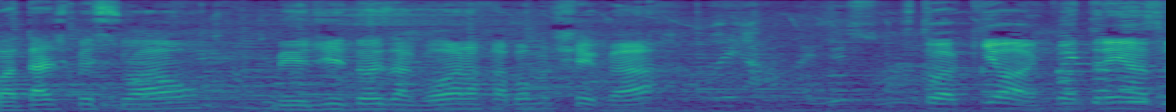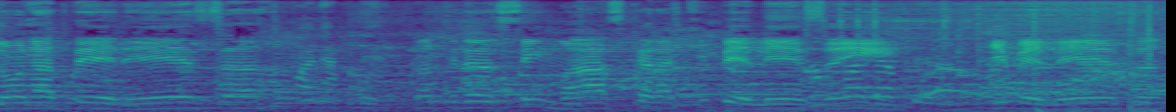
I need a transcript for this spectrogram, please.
Boa tarde, pessoal. Meio-dia e dois agora, acabamos de chegar. Estou aqui, ó, encontrei a dona Tereza. Dona sem máscara, que beleza, hein? Que beleza.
